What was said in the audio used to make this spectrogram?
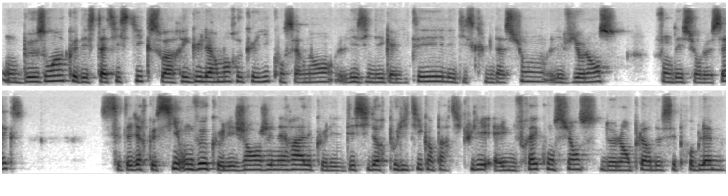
ont besoin que des statistiques soient régulièrement recueillies concernant les inégalités, les discriminations, les violences fondées sur le sexe. C'est-à-dire que si on veut que les gens en général, que les décideurs politiques en particulier aient une vraie conscience de l'ampleur de ces problèmes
